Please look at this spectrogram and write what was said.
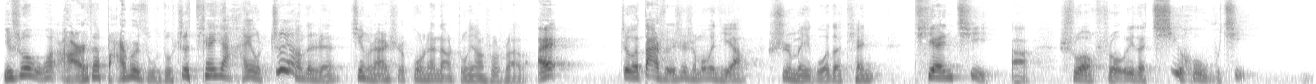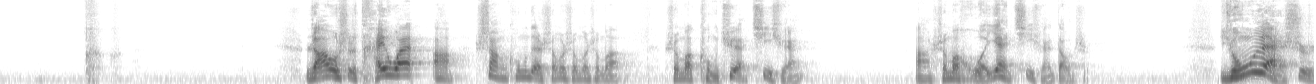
你说我儿子八辈祖宗，这天下还有这样的人？竟然是共产党中央说出来了。哎，这个大水是什么问题啊？是美国的天天气啊，所所谓的气候武器。然后是台湾啊，上空的什么什么什么。什么孔雀气旋，啊，什么火焰气旋导致，永远是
